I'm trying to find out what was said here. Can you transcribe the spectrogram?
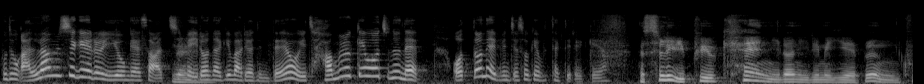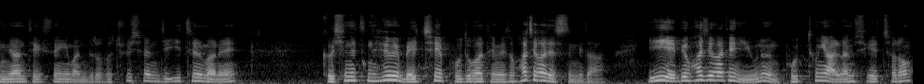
보통 알람 시계를 이용해서 아침에 네. 일어나기 마련인데요. 이 잠을 깨워주는 앱 어떤 앱인지 소개 부탁드릴게요. Sleep If You Can 이라는 이름의 이 앱은 국내 한 대학생이 만들어서 출시한 지 이틀 만에 그 시네튼 해외 매체에 보도가 되면서 화제가 됐습니다. 이 앱이 화제가 된 이유는 보통의 알람 시계처럼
